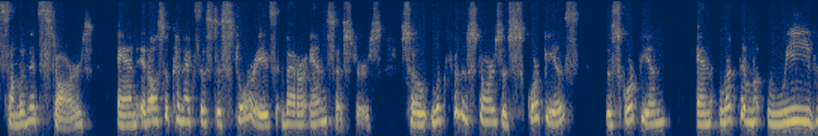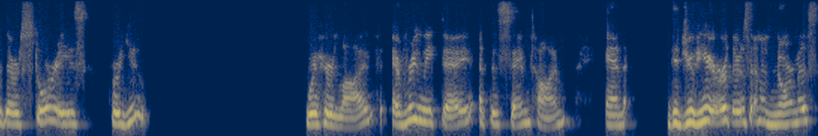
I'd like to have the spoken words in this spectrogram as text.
some of its stars, and it also connects us to stories about our ancestors. So look for the stars of Scorpius, the scorpion, and let them weave their stories for you. We're here live every weekday at the same time. And did you hear there's an enormous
